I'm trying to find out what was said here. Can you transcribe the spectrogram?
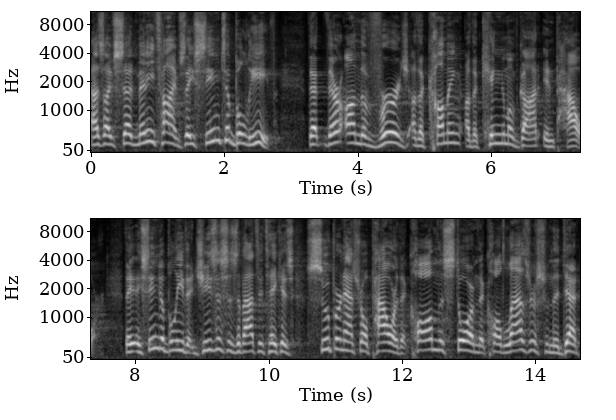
As I've said many times, they seem to believe that they're on the verge of the coming of the kingdom of God in power. They, they, seem to believe that Jesus is about to take his supernatural power that calmed the storm, that called Lazarus from the dead,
